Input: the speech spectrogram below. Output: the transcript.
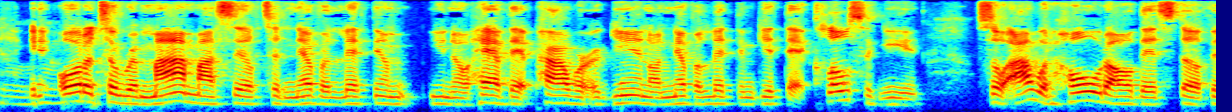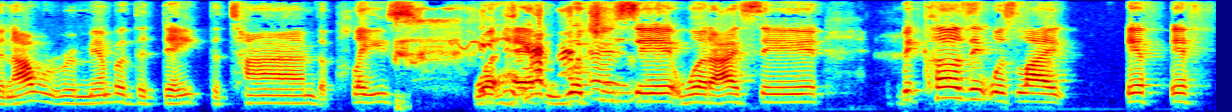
mm-hmm. in order to remind myself to never let them, you know, have that power again or never let them get that close again. So I would hold all that stuff and I would remember the date, the time, the place, what happened, yes. what you said, what I said because it was like if if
